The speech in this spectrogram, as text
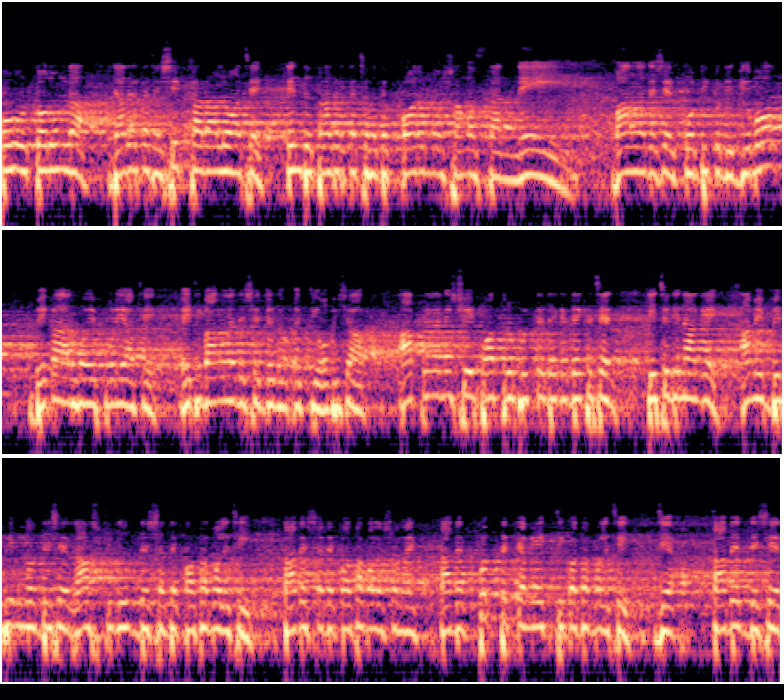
বহু তরুণরা যাদের কাছে শিক্ষার আলো আছে, কিন্তু তাদের কাছে হয়তো কর্মসংস্থান নেই। বাংলাদেশের কোটি কোটি যুবক বেকার হয়ে পড়ে আছে। এটি বাংলাদেশের জন্য একটি অভিশাপ। আপনারা নিশ্চয়ই পত্র পত্রপত্রিকা থেকে দেখেছেন, কিছুদিন আগে আমি বিভিন্ন দেশের রাষ্ট্রদূতদের সাথে কথা বলেছি। তাদের সাথে কথা বলার সময় তাদের প্রত্যেককে আমি একটি কথা বলেছি যে, তাদের দেশের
